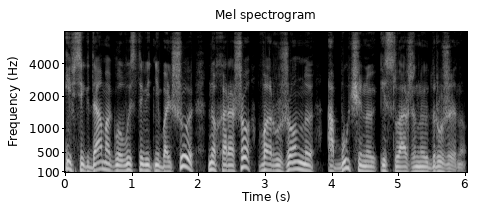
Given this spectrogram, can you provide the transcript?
и всегда могло выставить небольшую, но хорошо вооруженную, обученную и слаженную дружину.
